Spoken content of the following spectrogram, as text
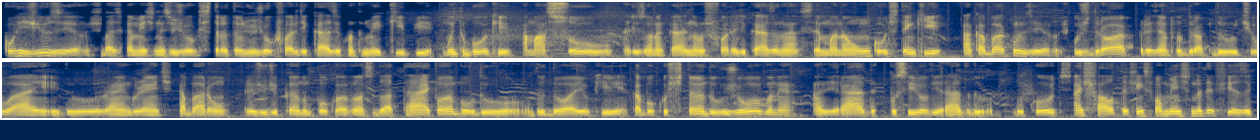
corrigir os erros, basicamente, nesse jogo. Se tratando de um jogo fora de casa contra uma equipe muito boa que amassou o Arizona Cardinals fora de casa na semana 1, o Colts tem que acabar com os erros. Os drops, por exemplo, o drop do T.Y. e do Ryan Grant acabaram prejudicando um pouco o avanço do ataque. Fumble do, do Doyle, que acabou custando o jogo, né? A virada, possível virada do, do Colts. As faltas, principalmente na defesa, que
